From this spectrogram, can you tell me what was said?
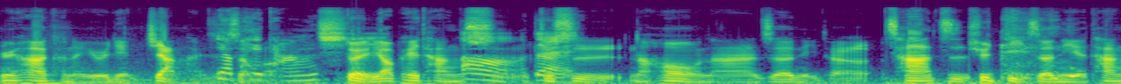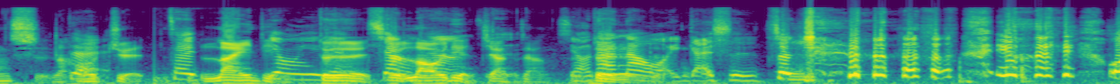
因为它可能有一点酱还是要配汤匙，对，要配汤匙，就是然后拿着你的叉子去抵着你的汤匙，然后卷，再烂一点，对对，就捞一点酱这样子。有，但那我应该是正确，因为我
